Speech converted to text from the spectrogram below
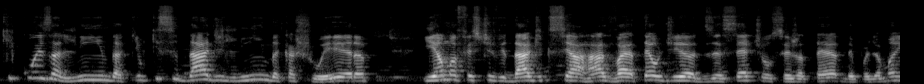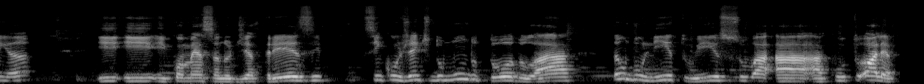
que coisa linda aquilo, que cidade linda, Cachoeira. E é uma festividade que se arrasa, vai até o dia 17, ou seja, até depois de amanhã, e, e, e começa no dia 13, sim, com gente do mundo todo lá, tão bonito isso, a, a, a cultura. Olha,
